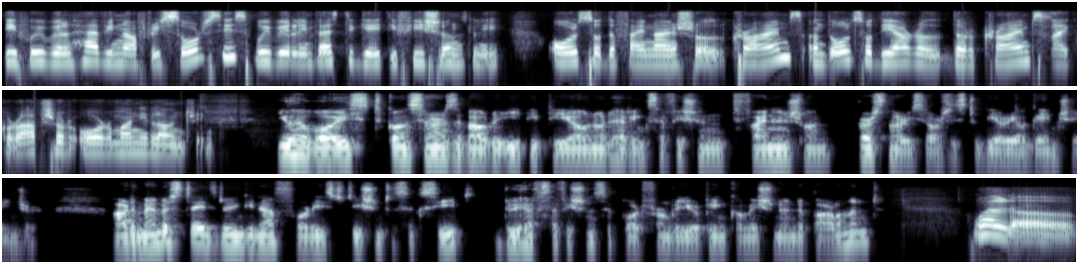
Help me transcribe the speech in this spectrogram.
If we will have enough resources, we will investigate efficiently also the financial crimes and also the other crimes like corruption or money laundering. You have voiced concerns about the EPPO not having sufficient financial and personal resources to be a real game changer. Are the member states doing enough for the institution to succeed? Do you have sufficient support from the European Commission and the Parliament? Well, uh,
